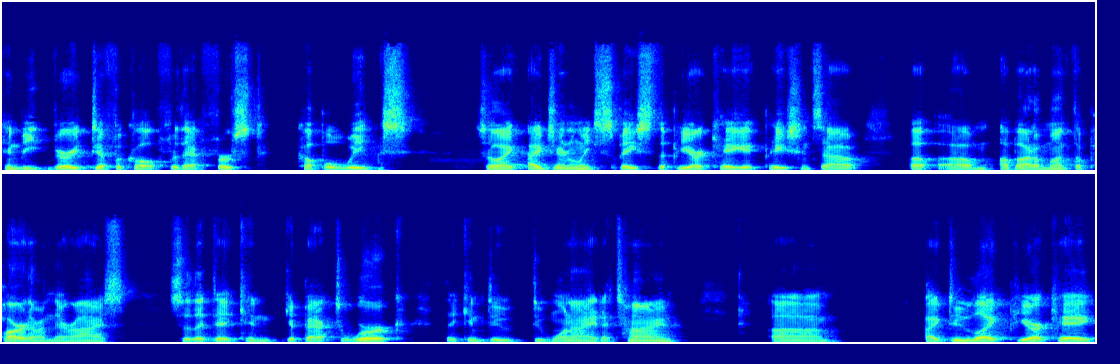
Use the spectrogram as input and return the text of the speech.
can be very difficult for that first couple weeks. So I, I generally space the PRK patients out uh, um, about a month apart on their eyes so that they can get back to work. They can do do one eye at a time. Um, I do like PRK.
